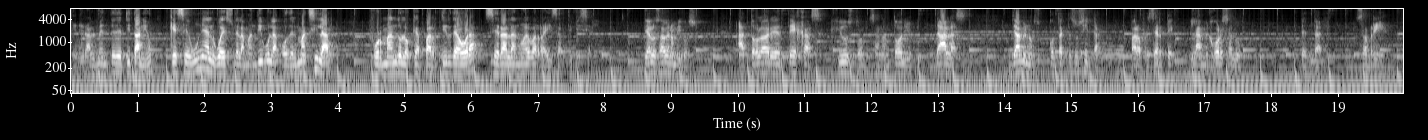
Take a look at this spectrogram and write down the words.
generalmente de titanio, que se une al hueso de la mandíbula o del maxilar, formando lo que a partir de ahora será la nueva raíz artificial. Ya lo saben amigos, a toda la área de Texas, Houston, San Antonio, Dallas, llámenos, contacte su cita para ofrecerte la mejor salud dental. Sonríe.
